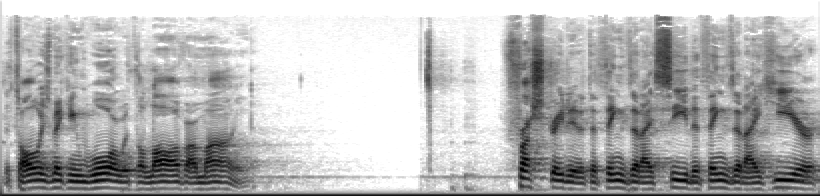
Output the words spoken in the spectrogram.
that's always making war with the law of our mind. Frustrated at the things that I see, the things that I hear,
